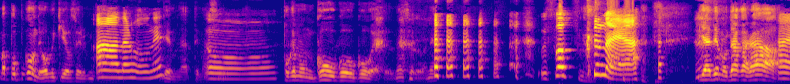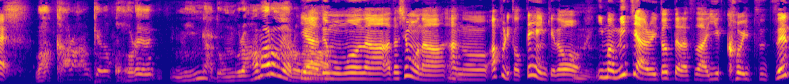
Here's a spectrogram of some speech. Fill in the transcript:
まあ、ポップコーンでおびき寄せるみたいあー、ななるほどね。ゲームになってますうーん。ポケモン GOGOGO やけどねそれはね 嘘つくなや。いやでもだから、はい。分からんけどこれみんなどんぐらいハマるんやろないや、でももうな、私もな、あの、アプリ取ってへんけど、うん今道歩いとったらさ、いや、こいつ絶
